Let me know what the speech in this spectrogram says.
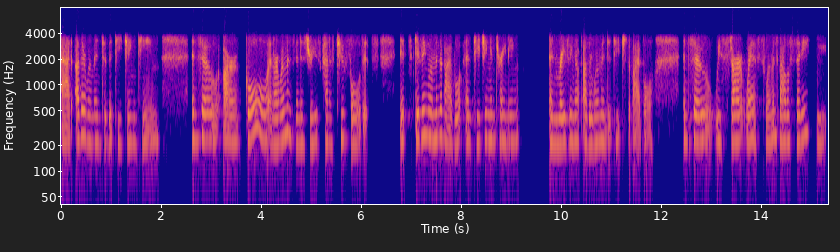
add other women to the teaching team. And so our goal in our women's ministry is kind of twofold. It's it's giving women the Bible and teaching and training and raising up other women to teach the Bible. And so we start with women's Bible study. We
